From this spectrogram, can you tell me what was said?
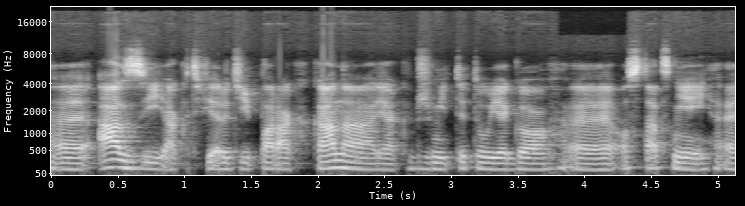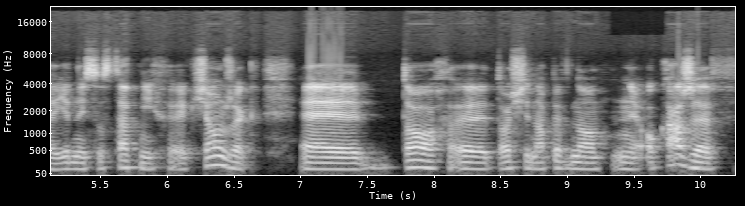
e, Azji, jak twierdzi Parag Khanna, jak brzmi tytuł jego e, ostatniej, e, jednej z ostatnich książek, to, to się na pewno mm, okaże w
